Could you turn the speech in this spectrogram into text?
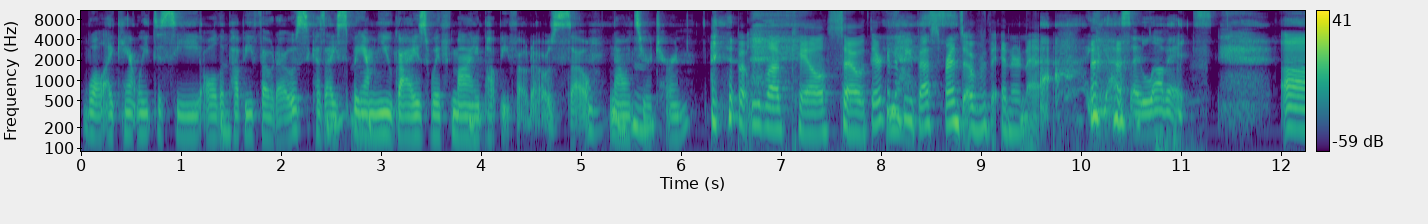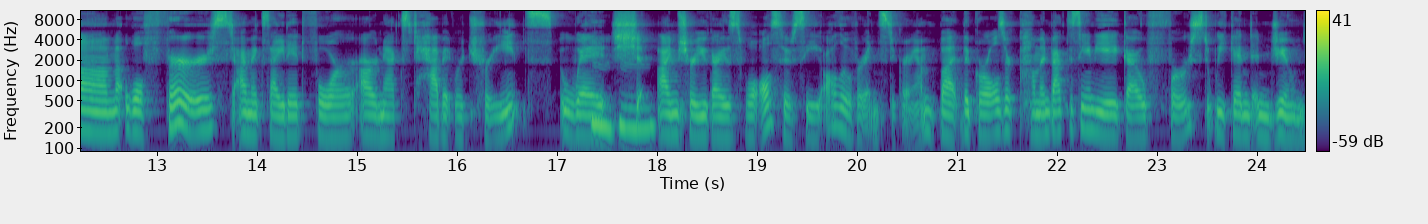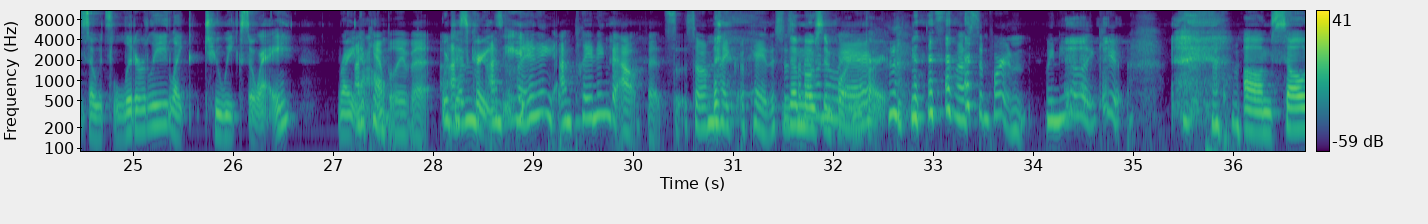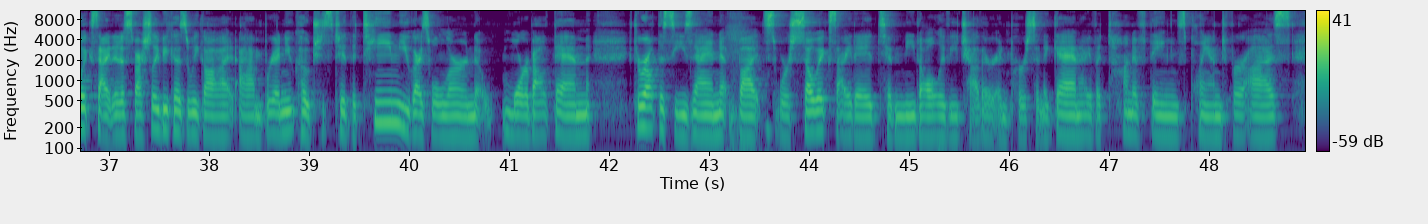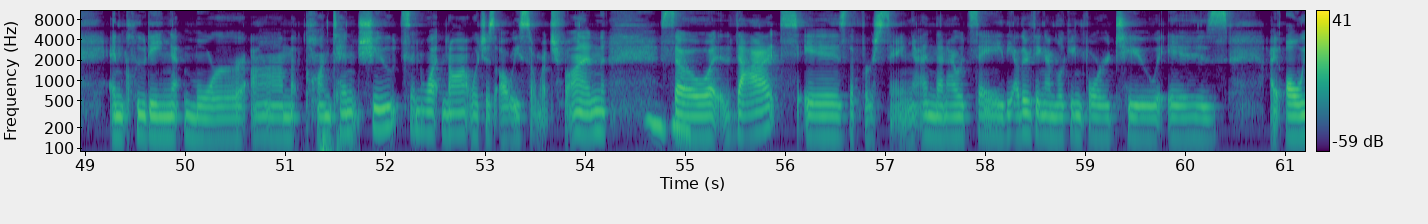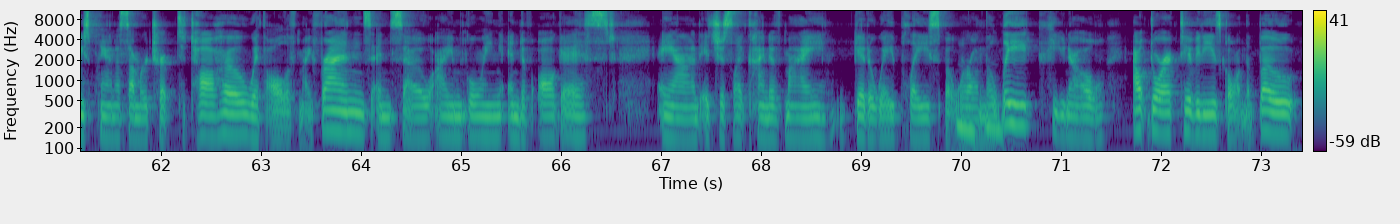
Well, I can't wait to see all the puppy photos because I spam you guys with my puppy photos. So now it's your turn. but we love Kale, so they're going to yes. be best friends over the internet. Ah, yes, I love it. Um, well, first, I'm excited for our next Habyt retreats, which mm-hmm. I'm sure you guys will also see all over Instagram. But the girls are coming back to San Diego first weekend in June. So it's literally like two weeks away right now. I can't believe it. Which is I'm, crazy. I'm planning I'm planning the outfits. So I'm like, okay, this is the most important part. it's the most important. We need to look cute. um, so excited, especially because we got um, brand new coaches to the team. You guys will learn more about them throughout the season, but we're so excited to meet all of each other in person again. I have a ton of things planned for us, including more um, content shoots and whatnot, which is always so much fun. Mm-hmm. So that is the first thing. And then I would say the other thing I'm looking forward to is I always plan a summer trip to Tahoe with all of my friends. And so I'm going end of August. And it's just like kind of my getaway place, but we're mm-hmm. on the mm-hmm. lake, you know, outdoor activities, go on the boat,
